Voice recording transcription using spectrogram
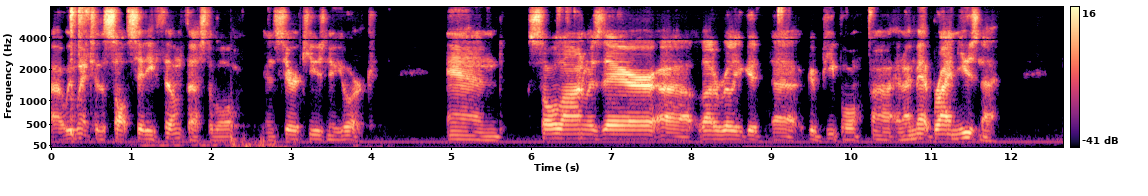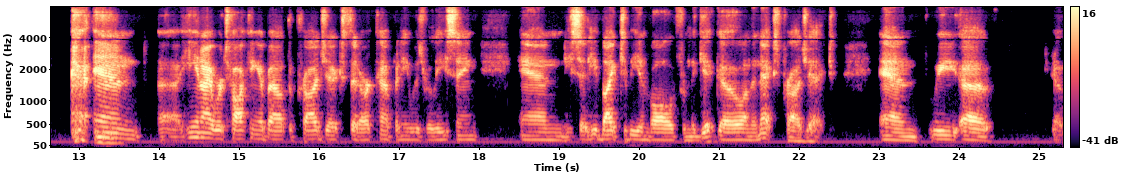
uh, we went to the Salt City Film Festival in Syracuse, New York, and Solon was there, uh, a lot of really good uh, good people, uh, and I met Brian Usna, and uh, he and I were talking about the projects that our company was releasing, and he said he'd like to be involved from the get go on the next project, and we, uh, you know,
